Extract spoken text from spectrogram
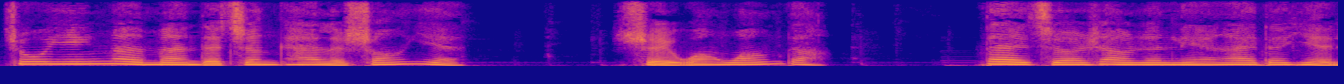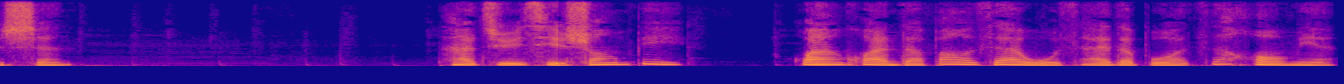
朱茵慢慢的睁开了双眼，水汪汪的，带着让人怜爱的眼神。她举起双臂。缓缓地抱在武才的脖子后面，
